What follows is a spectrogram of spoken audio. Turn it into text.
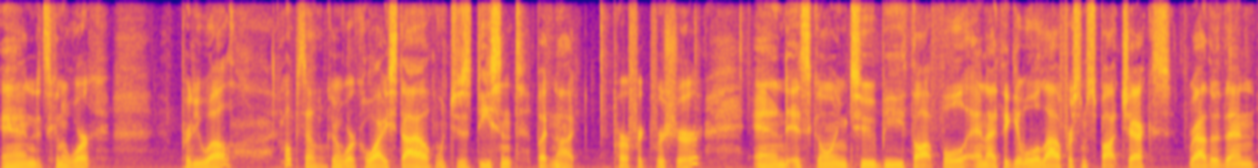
And it's going to work pretty well. Hope so. going to work Hawaii style, which is decent, but not perfect for sure. And it's going to be thoughtful, and I think it will allow for some spot checks rather than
